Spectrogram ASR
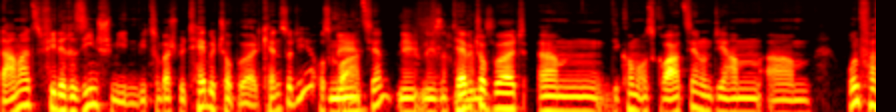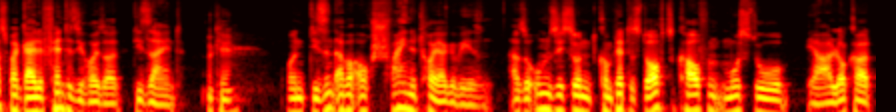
damals viele Resinschmieden, wie zum Beispiel Tabletop World. Kennst du die aus nee, Kroatien? Nee, nee, sag Tabletop World, ähm, die kommen aus Kroatien und die haben ähm, unfassbar geile Fantasy-Häuser designt. Okay. Und die sind aber auch schweineteuer gewesen. Also um sich so ein komplettes Dorf zu kaufen, musst du ja locker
